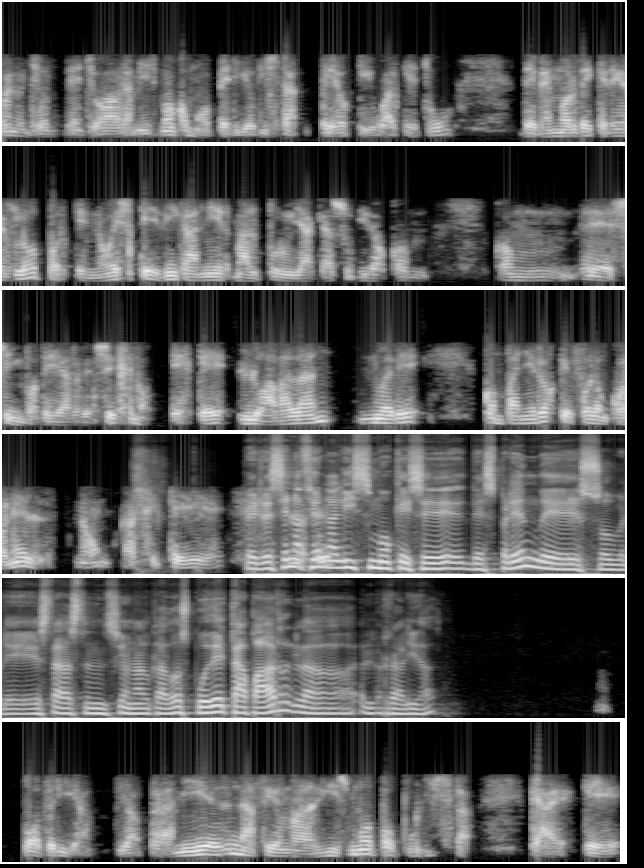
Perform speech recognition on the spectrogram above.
Bueno yo yo ahora mismo como periodista creo que igual que tú debemos de creerlo porque no es que diga Nirmal Purja que ha subido con con eh, sin botellas de oxígeno es que lo avalan nueve compañeros que fueron con él, ¿no? Así que... Pero ese nacionalismo que se desprende sobre esta ascensión al K2 puede tapar la, realidad. Podría. Para mí es nacionalismo populista, que,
